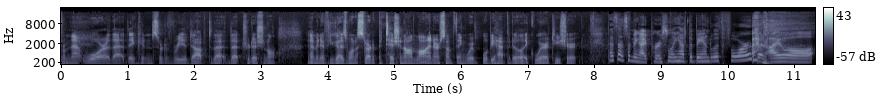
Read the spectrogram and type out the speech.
from that war that they can sort of readopt that that traditional. I mean, if you guys want to start a petition online or something, we're, we'll be happy to like wear a T-shirt. That's not something I personally have the bandwidth for, but I will.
